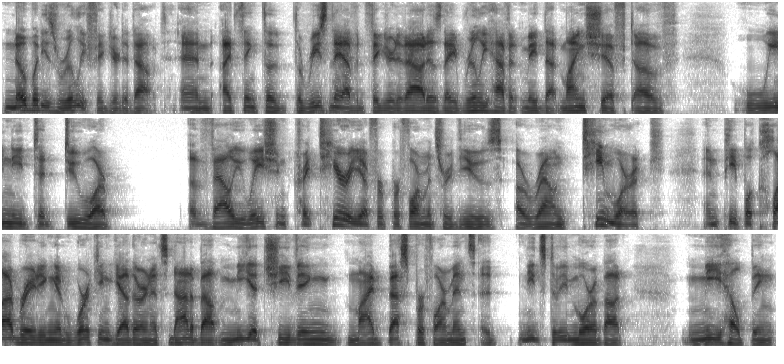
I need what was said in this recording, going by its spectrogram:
nobody's really figured it out. And I think the, the reason they haven't figured it out is they really haven't made that mind shift of we need to do our evaluation criteria for performance reviews around teamwork and people collaborating and working together. And it's not about me achieving my best performance. It needs to be more about me helping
